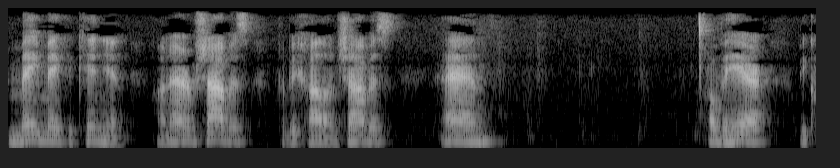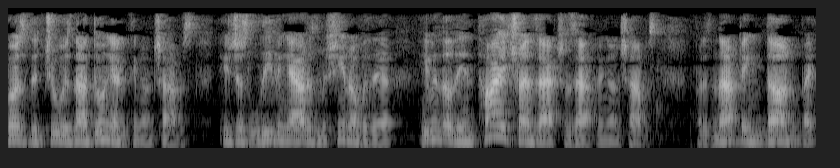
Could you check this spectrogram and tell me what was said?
may make a kinyan on Arab Shabbos to be Chal on Shabbos, and over here, because the Jew is not doing anything on Shabbos, he's just leaving out his machine over there, even though the entire transaction is happening on Shabbos, but it's not being done by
